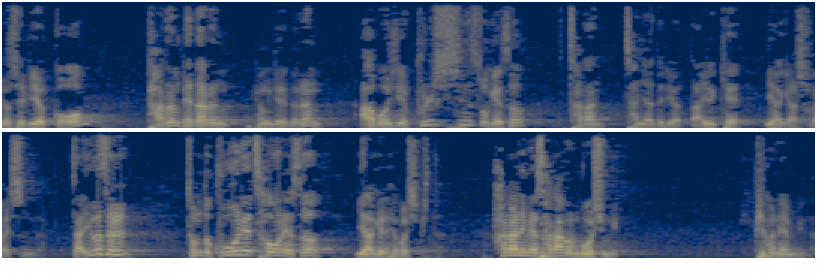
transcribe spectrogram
요셉이었고 다른 배다른 형제들은 아버지의 불신 속에서 자란 자녀들이었다. 이렇게 이야기할 수가 있습니다. 자, 이것을 좀 더 구원의 차원에서 이야기를 해보십시다. 하나님의 사랑은 무엇입니까? 편애입니다.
